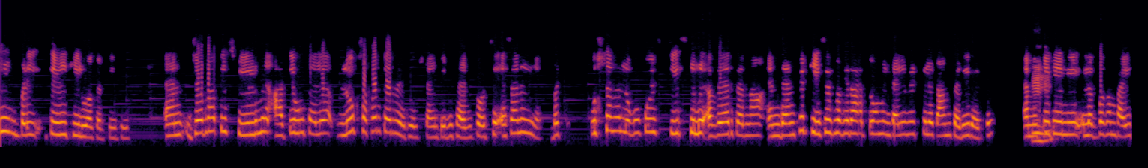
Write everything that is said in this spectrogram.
ही बड़ी टेढ़ी फील हुआ करती थी। एंड जब आप इस फ़ील्ड में आते हो पहले लोग सफ़र कर रहे थे उस टाइम पे भी साइबर फ्रॉड से ऐसा नहीं है। बट उस समय लोगों को इस चीज़ के लिए अवेयर करना एंड देन फिर केसेस वगैरह तो हम इंटेलिजेंस के लिए काम कर ही रहे थे। एमएसए के लिए लगभग हम बाईस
